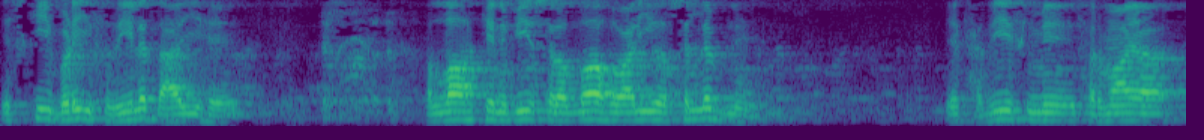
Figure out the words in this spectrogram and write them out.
اس کی بڑی فضیلت آئی ہے۔ اللہ کے نبی صلی اللہ علیہ وسلم نے ایک حدیث میں فرمایا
